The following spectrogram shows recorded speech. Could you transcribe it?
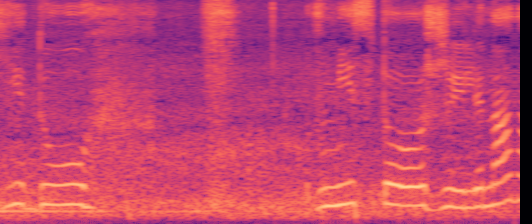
Їду в місто Жиліна.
